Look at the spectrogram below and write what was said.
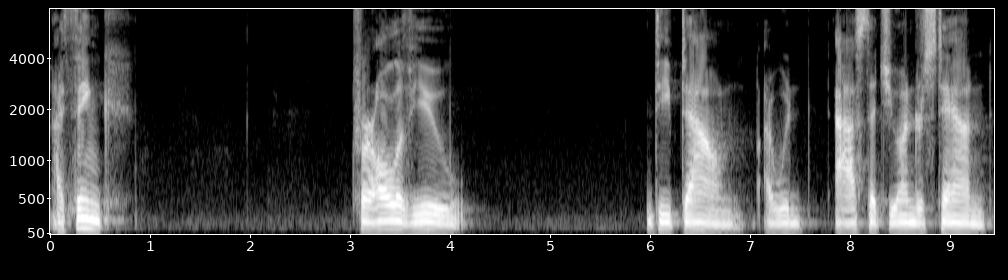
I think for all of you, deep down, I would ask that you understand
